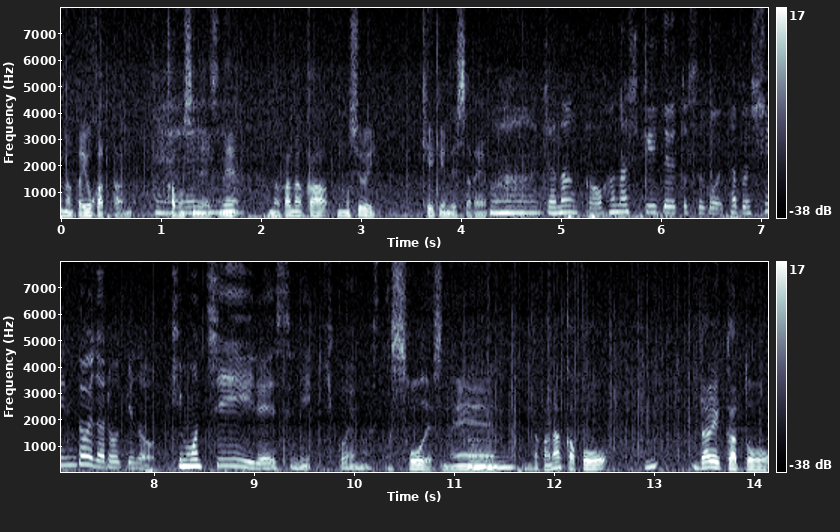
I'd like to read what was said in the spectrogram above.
なんか良かったかもしれないですね。なかなか面白い経験でしたね。あじゃあなんかお話聞いてるとすごい多分しんどいだろうけど気持ちいいレースに聞こえますそうですね、うん、だからなんかこう誰かと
